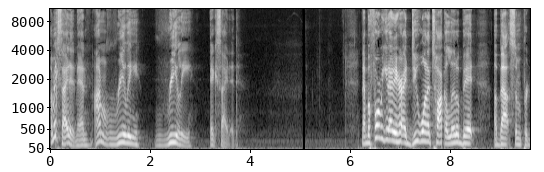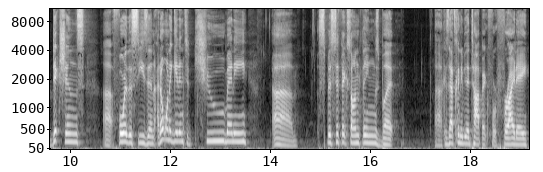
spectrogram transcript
I'm excited, man. I'm really, really excited. Now, before we get out of here, I do want to talk a little bit about some predictions uh, for the season. I don't want to get into too many um, specifics on things, but because uh, that's going to be the topic for Friday.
